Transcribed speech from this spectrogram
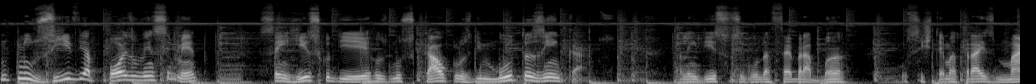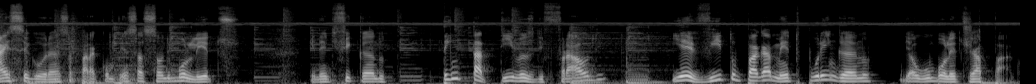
inclusive após o vencimento, sem risco de erros nos cálculos de multas e encargos. Além disso, segundo a Febraban, o sistema traz mais segurança para compensação de boletos, identificando tentativas de fraude e evita o pagamento por engano de algum boleto já pago.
